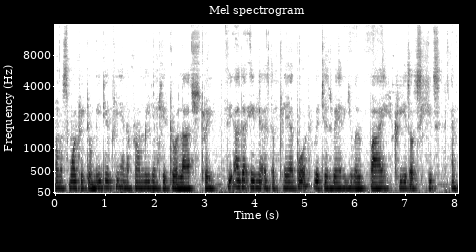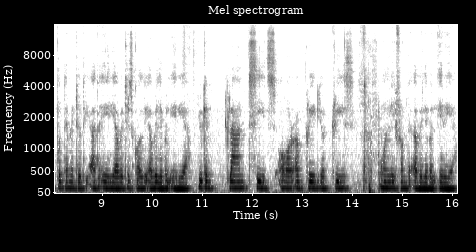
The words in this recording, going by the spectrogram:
from a small tree to a medium tree and from medium tree to a large tree. The other area is the player board which is where you will buy trees or seeds and put them into the other area which is called the available area. You can plant seeds or upgrade your trees only from the available area.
